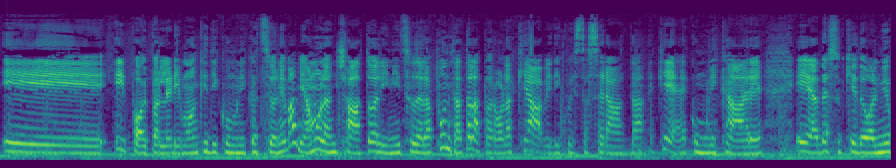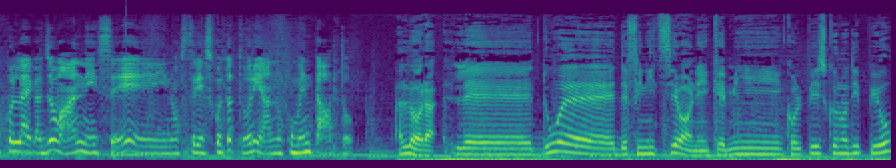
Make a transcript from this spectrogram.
e, e poi parleremo anche di comunicazione. Ma abbiamo lanciato all'inizio della puntata la parola chiave di questa serata che è comunicare e adesso chiedo al mio collega Giovanni se i nostri ascoltatori hanno commentato. Allora, le due definizioni che mi colpiscono di più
